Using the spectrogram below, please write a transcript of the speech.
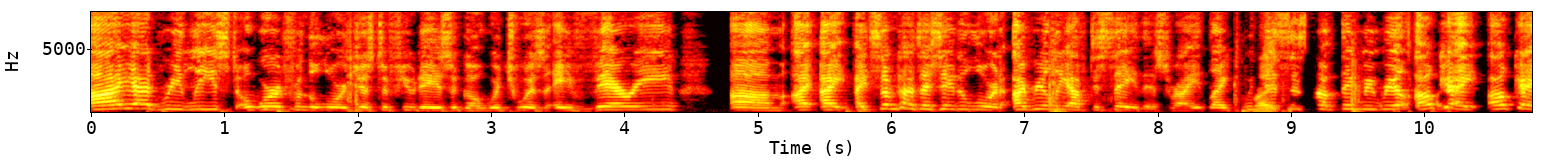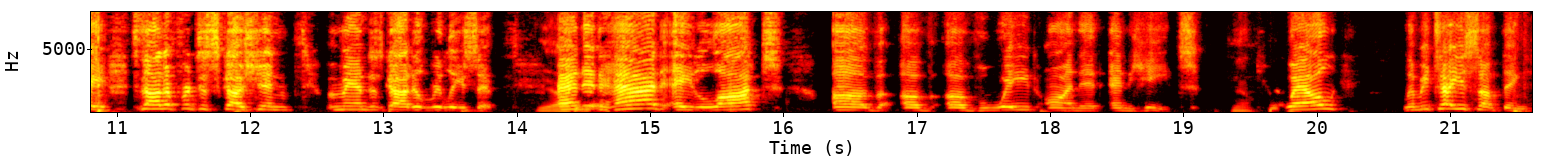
i had released a word from the lord just a few days ago which was a very um I, I i sometimes i say to the lord i really have to say this right like right. this is something we real okay okay it's not up for discussion amanda's got to release it yep. and it had a lot of of of weight on it and heat yeah. well let me tell you something.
